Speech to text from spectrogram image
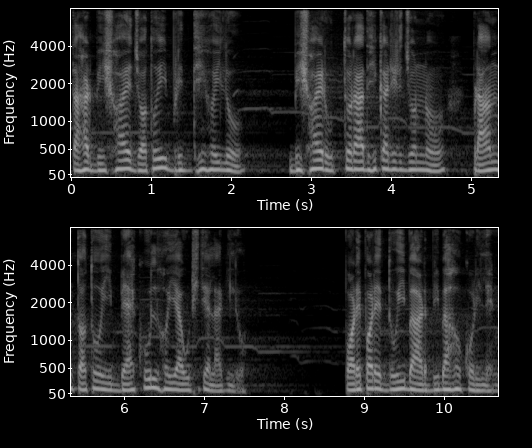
তাহার বিষয় যতই বৃদ্ধি হইল, বিষয়ের উত্তরাধিকারীর জন্য প্রাণ ততই ব্যাকুল হইয়া উঠিতে লাগিল। পরে পরে দুইবার বিবাহ করিলেন।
